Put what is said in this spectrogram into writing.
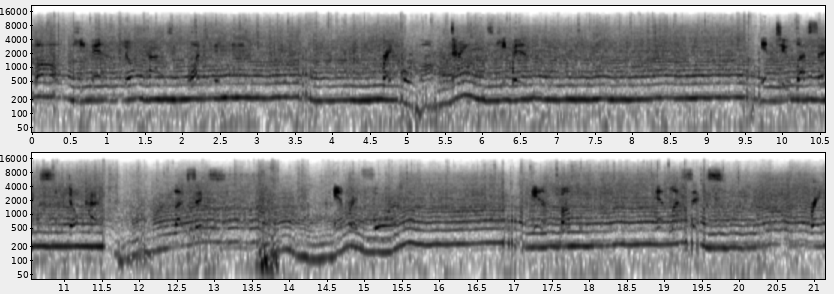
long, keep in, don't cut, 150. Right four, long, tightens, keep in. Into left six, don't cut. Left six. And right four. And bump. And left six. Right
